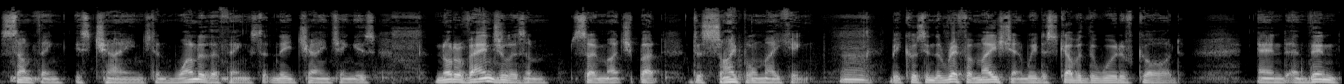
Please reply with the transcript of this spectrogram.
something is changed. And one of the things that need changing is not evangelism so much, but disciple making. Mm. Because in the Reformation, we discovered the Word of God. And, and then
